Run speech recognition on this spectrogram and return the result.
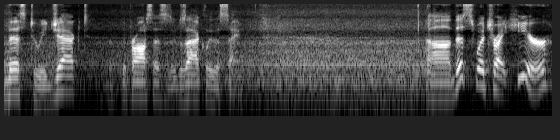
this to eject. The process is exactly the same. Uh, this switch right here,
